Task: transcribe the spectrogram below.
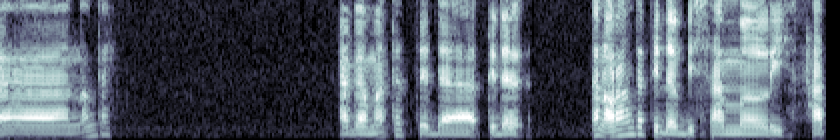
eh non teh agama teh tidak tidak kan orang teh tidak bisa melihat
